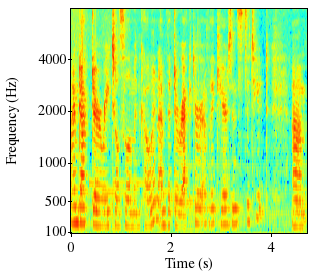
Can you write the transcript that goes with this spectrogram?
I'm Dr. Rachel Silliman Cohen. I'm the director of the CARES Institute. Um,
